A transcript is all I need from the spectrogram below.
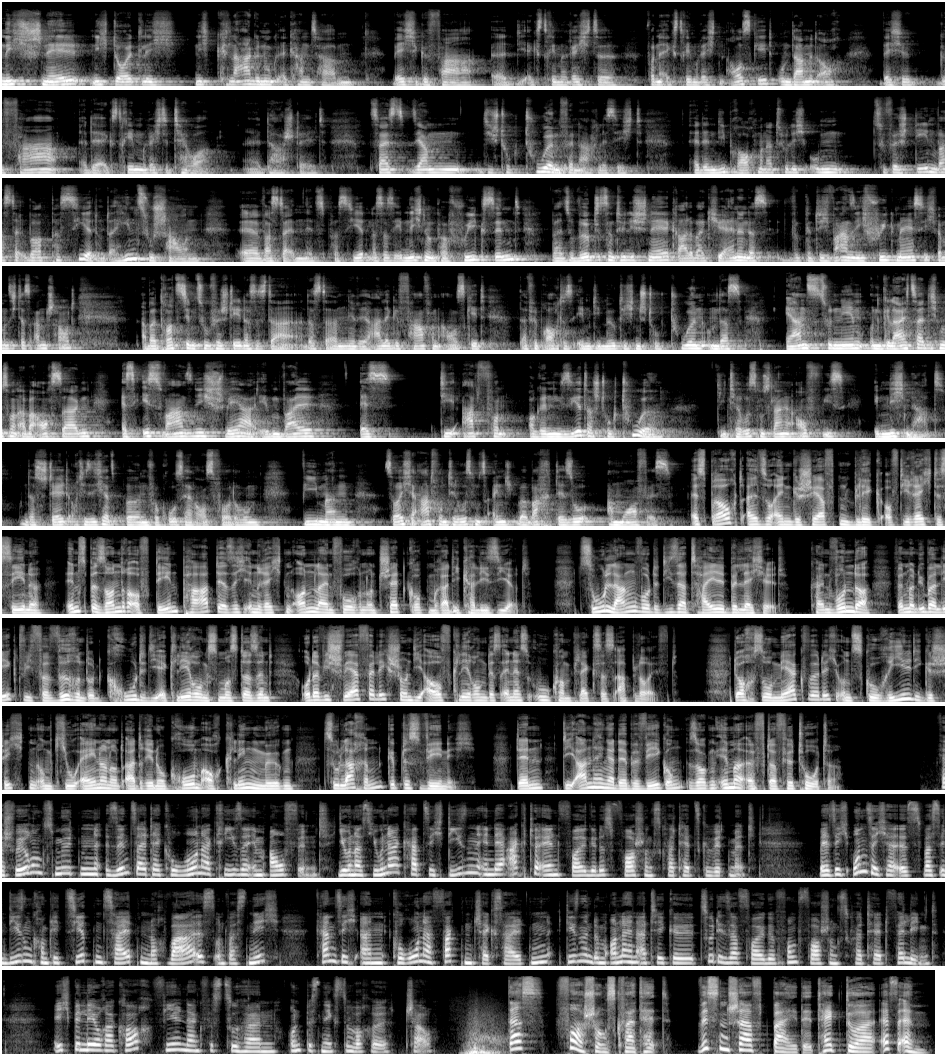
nicht schnell, nicht deutlich, nicht klar genug erkannt haben, welche Gefahr äh, die extreme Rechte von der extremen Rechten ausgeht und damit auch welche Gefahr der extremen rechte Terror äh, darstellt. Das heißt, sie haben die Strukturen vernachlässigt, äh, denn die braucht man natürlich, um zu verstehen, was da überhaupt passiert und dahin zu schauen, äh, was da im Netz passiert. Und dass das eben nicht nur ein paar Freaks sind, weil so wirkt es natürlich schnell, gerade bei QAnon, das wirkt natürlich wahnsinnig freakmäßig, wenn man sich das anschaut. Aber trotzdem zu verstehen, dass es da, dass da eine reale Gefahr von ausgeht, dafür braucht es eben die möglichen Strukturen, um das ernst zu nehmen. Und gleichzeitig muss man aber auch sagen, es ist wahnsinnig schwer, eben weil es die Art von organisierter Struktur, die Terrorismus lange aufwies, eben nicht mehr hat. Und das stellt auch die Sicherheitsbehörden vor große Herausforderungen, wie man solche Art von Terrorismus eigentlich überwacht, der so amorph ist. Es braucht also einen geschärften Blick auf die rechte Szene, insbesondere auf den Part, der sich in rechten Online-Foren und Chatgruppen radikalisiert. Zu lang wurde dieser Teil belächelt. Kein Wunder, wenn man überlegt, wie verwirrend und krude die Erklärungsmuster sind oder wie schwerfällig schon die Aufklärung des NSU-Komplexes abläuft. Doch so merkwürdig und skurril die Geschichten um QAnon und Adrenochrom auch klingen mögen, zu lachen gibt es wenig. Denn die Anhänger der Bewegung sorgen immer öfter für Tote. Verschwörungsmythen sind seit der Corona-Krise im Aufwind. Jonas Junak hat sich diesen in der aktuellen Folge des Forschungsquartetts gewidmet. Wer sich unsicher ist, was in diesen komplizierten Zeiten noch wahr ist und was nicht, kann sich an Corona-Faktenchecks halten. Die sind im Online-Artikel zu dieser Folge vom Forschungsquartett verlinkt. Ich bin Leora Koch, vielen Dank fürs Zuhören und bis nächste Woche. Ciao. Das Forschungsquartett. Wissenschaft bei Detektor FM.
